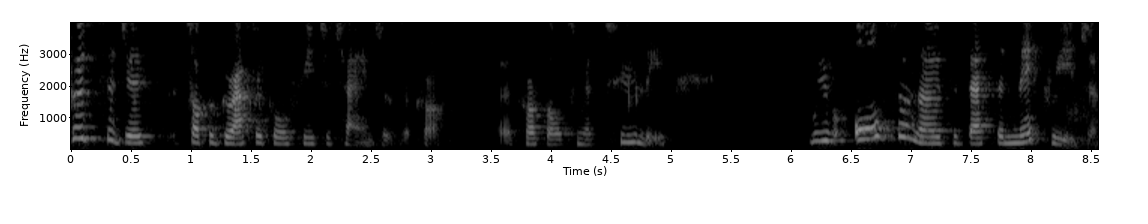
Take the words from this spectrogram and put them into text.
could suggest topographical feature changes across across Ultima Thule. We've also noted that the neck region,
